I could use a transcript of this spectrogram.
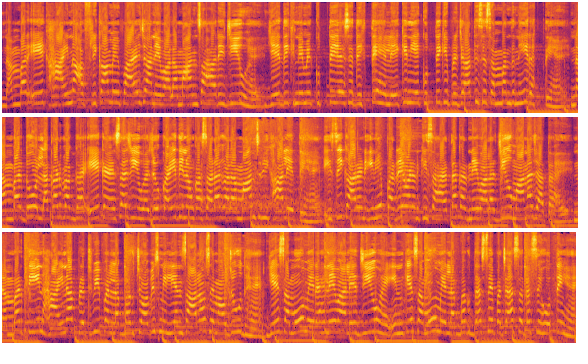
नंबर एक, हाइना अफ्रीका में पाए जाने वाला मांसाहारी जीव है। ये दिखने में कुत्ते जैसे दिखते हैं, लेकिन ये कुत्ते की प्रजाति से संबंध नहीं रखते हैं। नंबर दो, लकड़बग्घा एक ऐसा जीव है जो कई दिनों का सड़ा गला मांस भी खा लेते हैं। इसी कारण इन्हें पर्यावरण की सहायता करने वाला जीव माना जाता है। नंबर तीन, हाइना पृथ्वी पर लगभग 24 मिलियन सालों से मौजूद है। ये समूह में रहने वाले जीव है। इनके समूह में लगभग 10 से 50 सदस्य होते हैं।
